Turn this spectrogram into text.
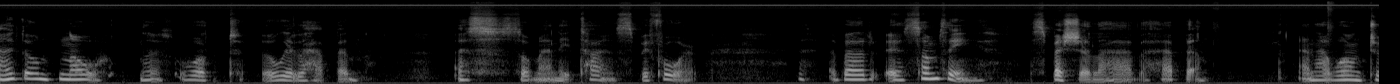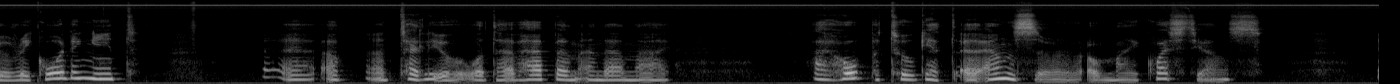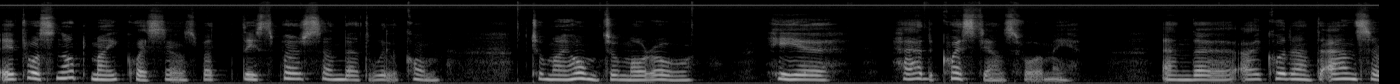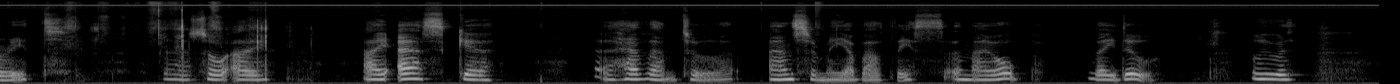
I don't know uh, what will happen as so many times before, but uh, something special have happened, and I want to recording it. Uh, I'll tell you what have happened, and then I I hope to get an answer of my questions. It was not my questions, but this person that will come to my home tomorrow, he uh, had questions for me, and uh, I couldn't answer it. Uh, so I I asked uh, heaven to answer me about this, and I hope they do. We will,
